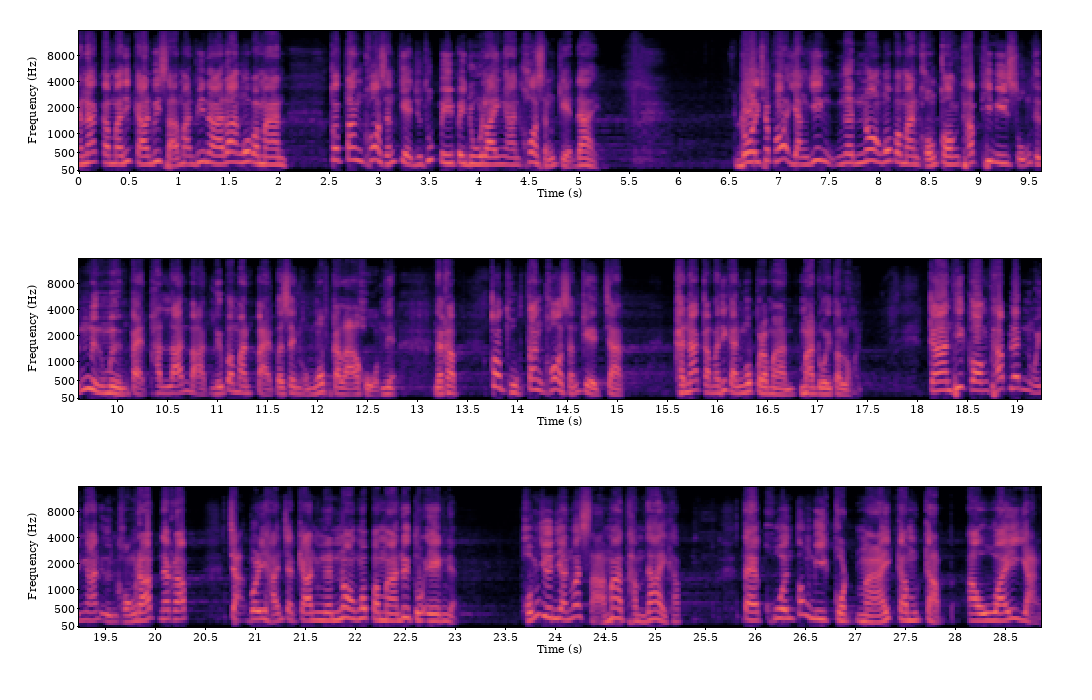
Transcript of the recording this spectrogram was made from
คณะกรรมาธิการวิสามันพิจารณาร่างงบประมาณ ก็ตั้งข้อสังเกตอยู่ทุกปีไปดูรายงานข้อสังเกตได้ โดยเฉพาะอย่างยิ่งเงินนอกงบประมาณของกองทัพที่มีสูงถึง 18,000 ล้านบาท หรือประมาณ 8%ของงบกลาโหมเนี่ยนะครับก็ถูกตั้งข้อสังเกตจากคณะกรรมการงบประมาณมาโดยตลอด การที่กองทัพและหน่วยงานอื่นของรัฐนะครับ จะบริหารจัดการเงินนอกงบประมาณด้วยตัวเองเนี่ยผมยืนยันว่าสามารถทำได้ครับ แต่ควรต้องมีกฎหมายกำกับเอาไว้อย่าง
